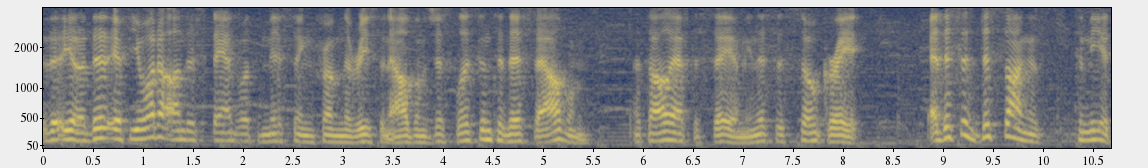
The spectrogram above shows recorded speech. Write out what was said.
you know, if you want to understand what's missing from the recent albums, just listen to this album. That's all I have to say. I mean, this is so great, and this is this song is to me a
